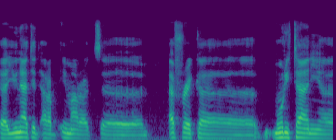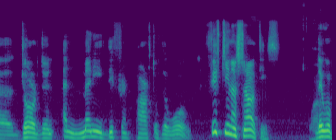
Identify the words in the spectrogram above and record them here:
uh, United Arab Emirates, uh, Africa, Mauritania, Jordan, and many different parts of the world. 50 nationalities. Wow. They were,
